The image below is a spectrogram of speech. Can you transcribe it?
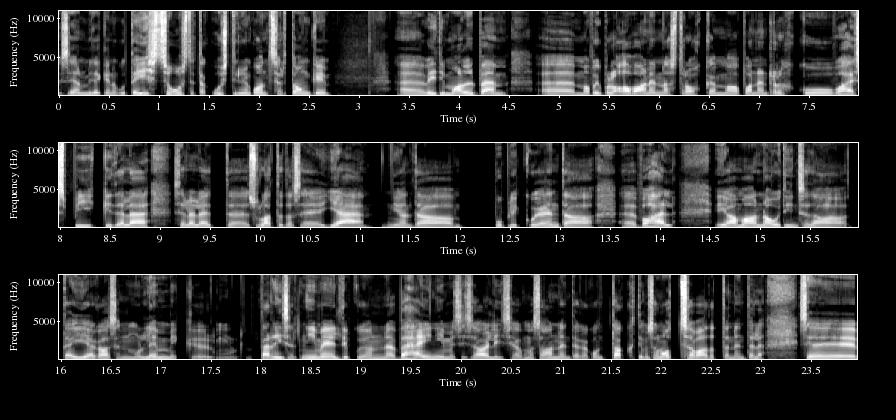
see on midagi nagu teistsugust, et akustiline kontsert ongi äh, veidi malbem, äh, ma võib-olla avan ennast rohkem, ma panen rõhku vahespiikidele, sellele, et sulatada see jää nii-öelda publiku ja enda äh, vahel. Ja ma naudin seda täiega, see on mu lemmik, päriselt nii meeldib, kui on vähe inimesi saalis ja ma saan nendega kontakti, ma saan otsa vaadata nendele, see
